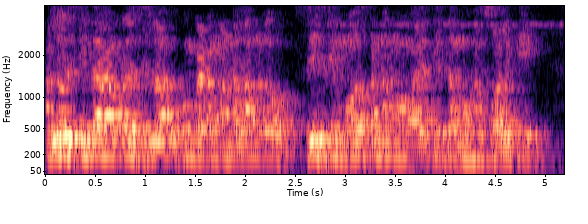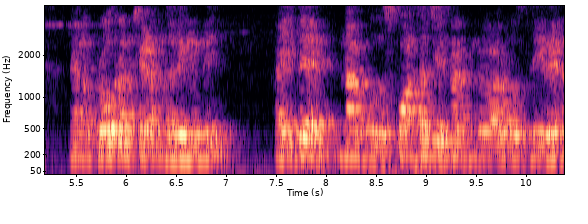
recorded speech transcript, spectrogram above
అల్లూరి సీతారామరాజు జిల్లా ఉకుంపేట మండలంలో శ్రీ శ్రీ మోదకండమ్మ వారి తీర్థ మహోత్సవాలకి నేను ప్రోగ్రామ్ చేయడం జరిగింది. అయితే నాకు స్పాన్సర్ చేసినటువంటి వారు శ్రీ రేఖ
